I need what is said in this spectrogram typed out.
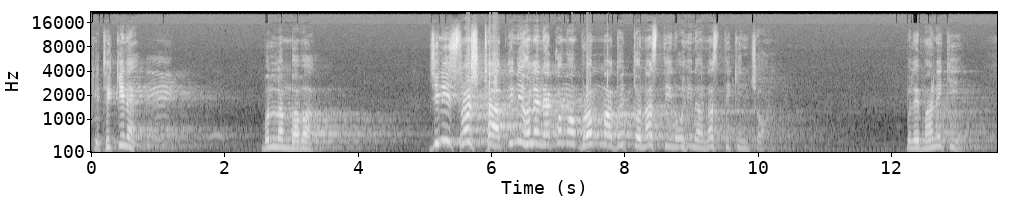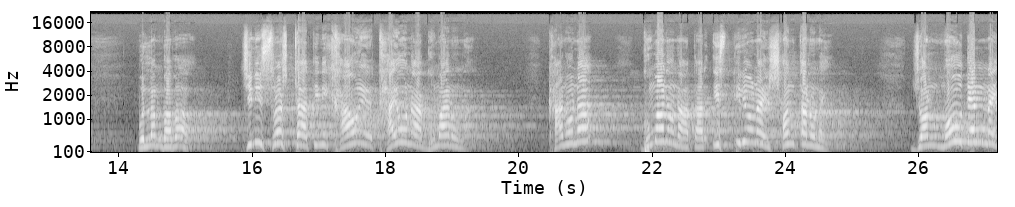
কি, ঠিক কিনা বললাম, বাবা, যিনি স্রষ্টা, তিনি হলেন একম ব্রহ্মা, দৈত্য, নাস্তি, নহিনা, নাস্তি, কিঞ্চন। বলে মানে কি? বললাম, বাবা, যিনি স্রষ্টা, তিনি খাও খায়ও না, ঘুমানো না। খানো না, ঘুমানো না, তার স্ত্রীও নাই, সন্তানও নাই। জন্মও দেন নাই,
